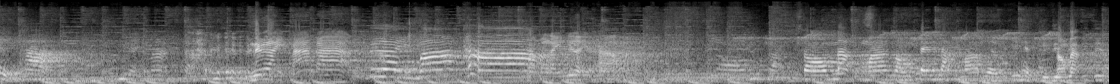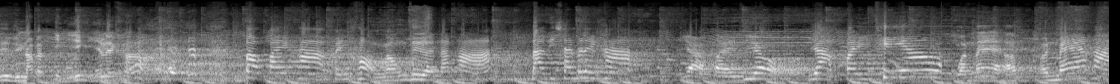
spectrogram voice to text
ถึงค่ะ เหนื่อยมากค่ะ เหนื่อยมากค่ะทำอะไรเหนื่อยคะ ซ้อมหนักมากน้องเต้นหนักมากเลยเมื่อกี้เห็นทีวีน้องแบบน้องแบบอย่างนี้อย่างนี้เลยค่ะ ต่อไปค่ะเป็นของน้องเดือนนะคะ ตามดิฉันไปเลยค่ะ อยากไปเที่ยว อยากไปเที่ยว วันแม่ครับ วันแม่ค่ะ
